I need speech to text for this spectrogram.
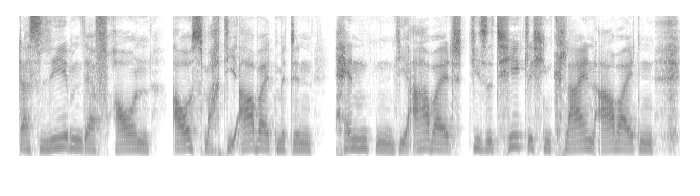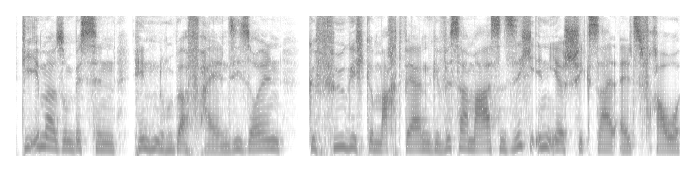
das Leben der Frauen ausmacht, die Arbeit mit den Händen, die Arbeit, diese täglichen kleinen Arbeiten, die immer so ein bisschen hinten rüberfallen. Sie sollen gefügig gemacht werden, gewissermaßen sich in ihr Schicksal als Frau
